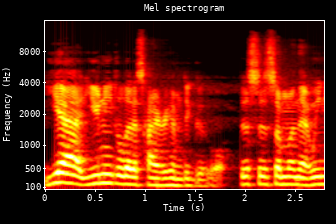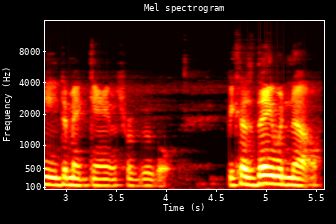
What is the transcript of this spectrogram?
yeah, you need to let us hire him to Google. This is someone that we need to make games for Google because they would know.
